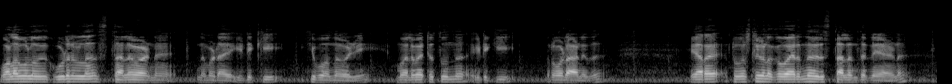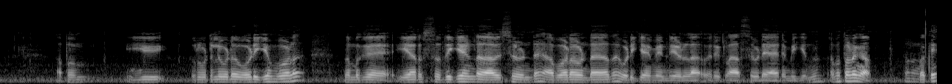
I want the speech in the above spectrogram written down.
വളവുകൾ കൂടുതലുള്ള സ്ഥലമാണ് നമ്മുടെ ഇടുക്കിക്ക് പോകുന്ന വഴി. മുലമറ്റത്തുനിന്ന് ഇടുക്കി റോഡാണിത്. ഏറെ ടൂറിസ്റ്റുകളൊക്കെ വരുന്ന ഒരു സ്ഥലം തന്നെയാണ്. അപ്പം ഈ റൂട്ടിലൂടെ ഓടിക്കുമ്പോൾ നമുക്ക് ഏറെ ശ്രദ്ധിക്കേണ്ട ആവശ്യമുണ്ട്. അപകടം ഉണ്ടാകാതെ ഓടിക്കാൻ വേണ്ടിയുള്ള ഒരു ക്ലാസ് ഇവിടെ ആരംഭിക്കുന്നു. അപ്പൊ തുടങ്ങാം. ഓക്കെ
